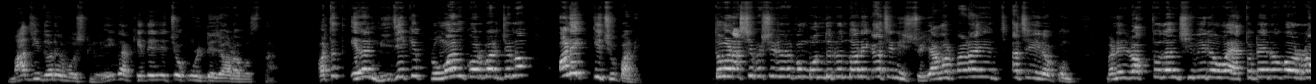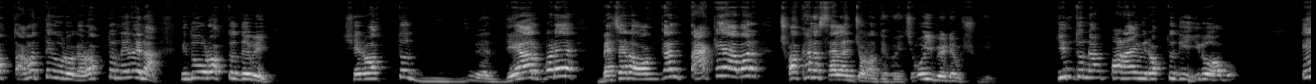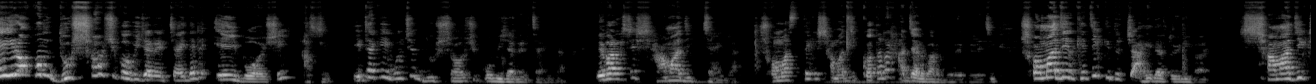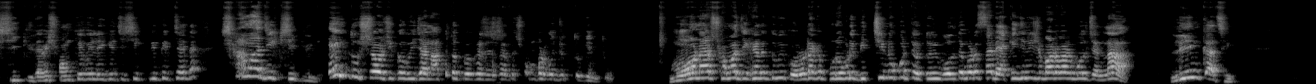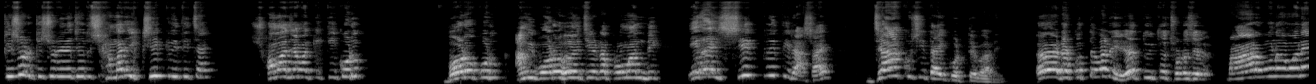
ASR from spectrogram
বাজি ধরে বসল। এইবার খেতে যে চোখ উল্টে যাওয়ার অবস্থা। অর্থাৎ এরা নিজেকে প্রমাণ করবার জন্য অনেক কিছু পারে। তোমার আশেপাশে এরকম বন্ধু টন্ধু অনেক আছে নিশ্চয়ই? আমার পাড়ায় আছে এরকম। মানে রক্তদান শিবিরে ও এতটাই রোগ রক্ত আমার থেকেও রোগা। রক্ত নেবে না, কিন্তু ও রক্ত দেবেই। সে রক্ত দেওয়ার পরে বেচারা অজ্ঞান, তাকে আবার ছখানা স্যালাইন চড়াতে হয়েছে ওই বেডে শুয়ে কিন্তু না, পাড়ায় আমি রক্ত দিয়ে হিরো হব। এই রকম দুঃসাহসিক অভিযানের চাহিদাটা এই বয়সেই আসে। এটাকেই বলছে দুঃসাহসিক অভিযানের চাহিদা। এবার আসে সামাজিক চাহিদা। সমাজ থেকে সামাজিক কথাটা হাজারবার বলে ফেলেছি। সমাজের ক্ষেত্রে কিন্তু চাহিদা তৈরি হয়। সামাজিক স্বীকৃতি, আমি সংক্ষেপে লিখেছি স্বীকৃতির চাহিদা, সামাজিক স্বীকৃতি। এই দুঃসাহসিক অভিযান আত্মপ্রকাশের সাথে সম্পর্কযুক্ত কিন্তু। মন আর সমাজ এখানে তুমি কোনোটাকে পুরোপুরি বিচ্ছিন্ন করতে তুমি বলতে পারো, স্যার, একই জিনিস বারবার বলছেন। না লিঙ্ক আছে। কিশোর, কিশোরীরা যেহেতু সামাজিক স্বীকৃতি চায়, সমাজ আমাকে কি করুক? বড় করুক। আমি বড় হয়েছি, এটা প্রমাণ দিক। এরা এই স্বীকৃতির আশায় যা খুশি তাই করতে পারে। এটা করতে পারি? তুই তো ছোট ছেলে। পারব না মানে?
